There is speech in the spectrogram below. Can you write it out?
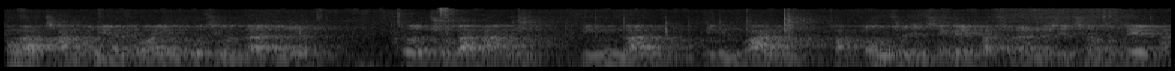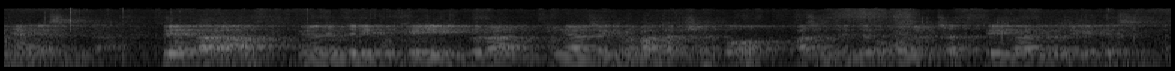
통합자문위원회와 연구지원단을 더 추가한 민간, 민관 합동 추진 체계를 갖추라는 것이 처음부터의 방향이었습니다. 그에 따라 위원님들이 흔쾌히 그러한 중요한 책임을 맡아주셨고 말씀드린 대로 오늘 첫 회의가 이루어지게 되었습니다.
